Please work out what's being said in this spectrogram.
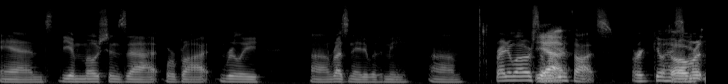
and the emotions that were brought really uh, resonated with me. Um, Brandon, what were some yeah. of your thoughts? Or go ahead. Oh, let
